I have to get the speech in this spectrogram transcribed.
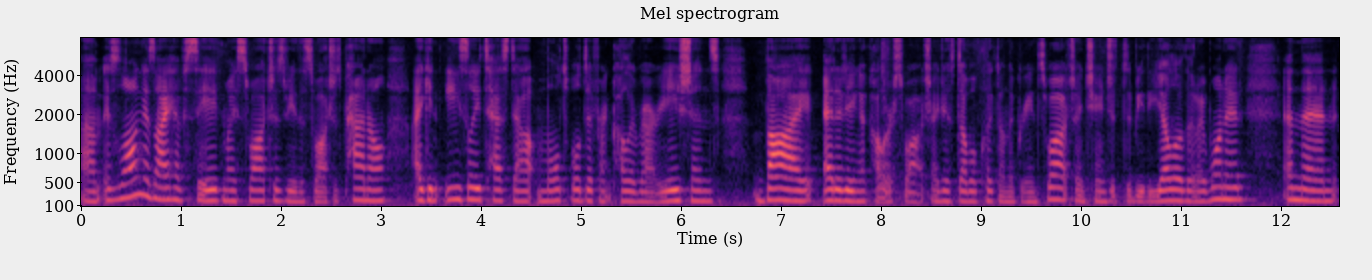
Um, as long as I have saved my swatches via the swatches panel, I can easily test out multiple different color variations by editing a color swatch. I just double clicked on the green swatch, I changed it to be the yellow that I wanted, and then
